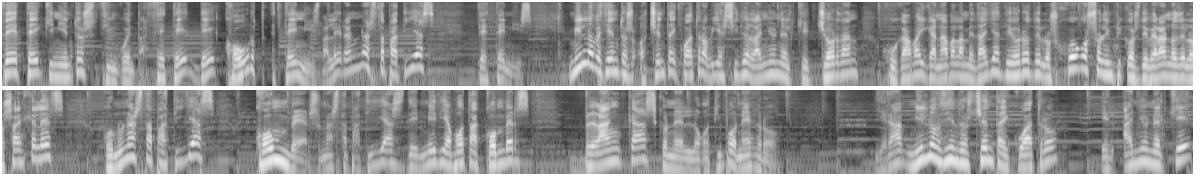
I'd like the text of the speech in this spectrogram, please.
CT550, CT de Court Tennis, ¿vale? Eran unas zapatillas de tenis. 1984 había sido el año en el que Jordan jugaba y ganaba la medalla de oro de los Juegos Olímpicos de Verano de Los Ángeles con unas zapatillas Converse, unas zapatillas de media bota Converse blancas con el logotipo negro. Y era 1984 el año en el que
